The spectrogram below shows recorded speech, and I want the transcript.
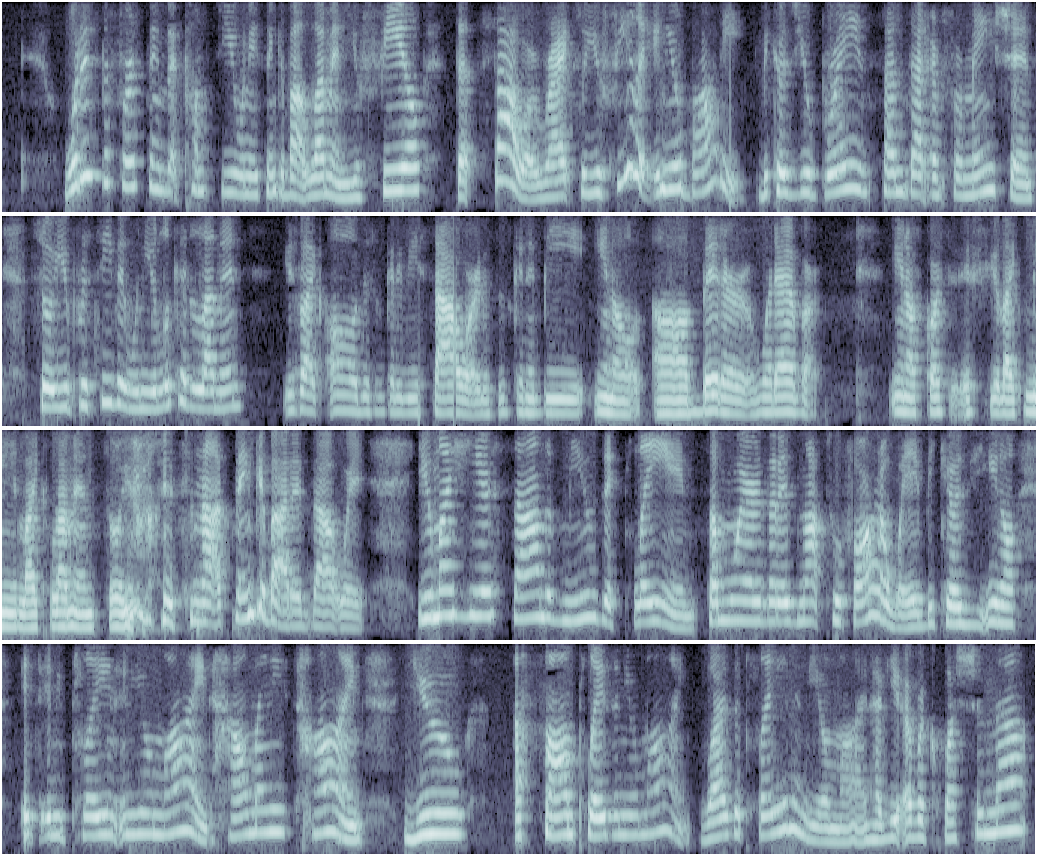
What is the first thing that comes to you when you think about lemon? You feel that sour, right? So you feel it in your body because your brain sends that information. So you perceive it when you look at lemon it's like, oh, this is going to be sour. This is going to be, you know, uh, bitter, whatever. You know, of course, if you like me, like lemon, so you might not think about it that way. You might hear sound of music playing somewhere that is not too far away because you know it's in playing in your mind. How many times you a song plays in your mind? Why is it playing in your mind? Have you ever questioned that?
